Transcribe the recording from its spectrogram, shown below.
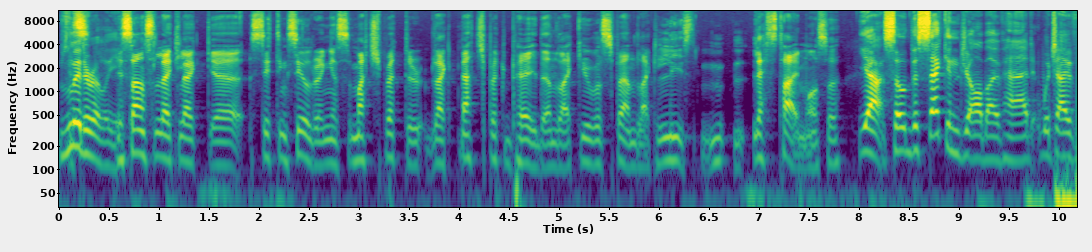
It's- Literally. It sounds like like uh, sitting children is much better, like much better paid, and like you will spend like least m- less time also. Yeah, so the second job I've had, which I've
